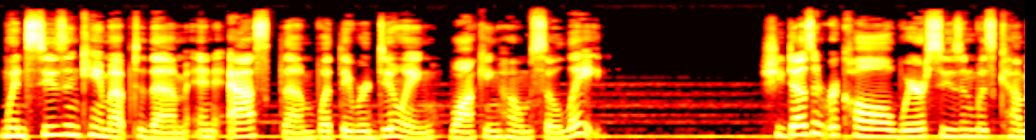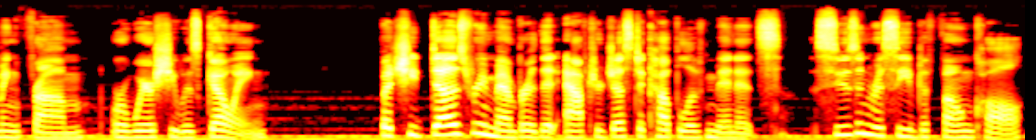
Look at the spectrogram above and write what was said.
when Susan came up to them and asked them what they were doing walking home so late. She doesn't recall where Susan was coming from or where she was going, but she does remember that after just a couple of minutes, Susan received a phone call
